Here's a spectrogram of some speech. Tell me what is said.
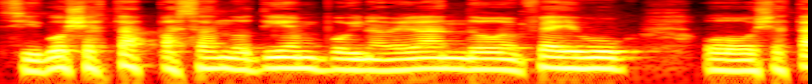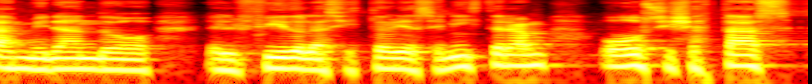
si vos ya estás pasando tiempo y navegando en Facebook, o ya estás mirando el feed o las historias en Instagram, o si ya estás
